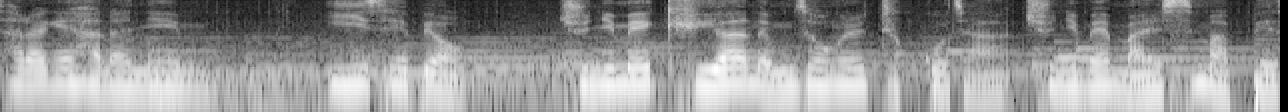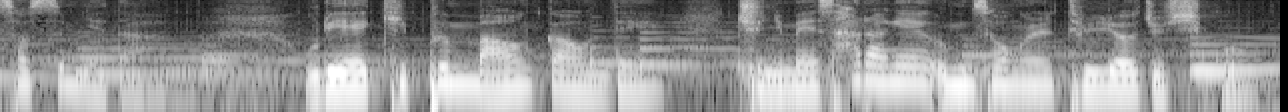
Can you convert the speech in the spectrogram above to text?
사랑의 하나님, 이 새벽 주님의 귀한 음성을 듣고자 주님의 말씀 앞에 섰습니다. 우리의 깊은 마음 가운데 주님의 사랑의 음성을 들려주시고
